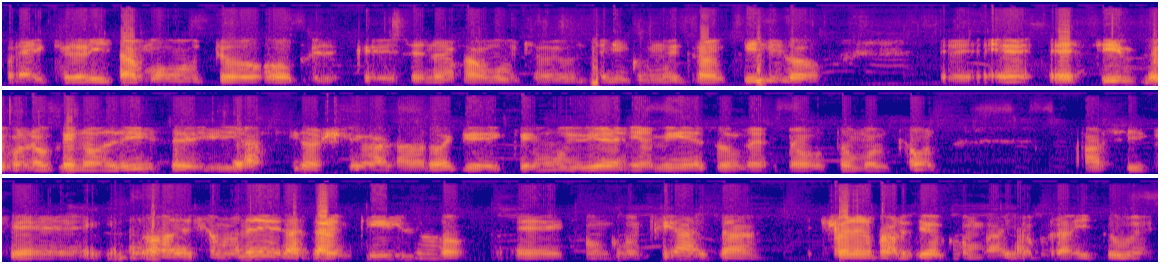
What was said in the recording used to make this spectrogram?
por ahí que grita mucho o que, que se enoja mucho, es un técnico muy tranquilo eh, es, simple con lo que nos dice y así nos llega, la verdad que, que muy bien y a mí eso me, me gusta un montón. Así que, no, de esa manera, tranquilo, eh, con confianza. Yo en el partido con Bahía por ahí tuve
